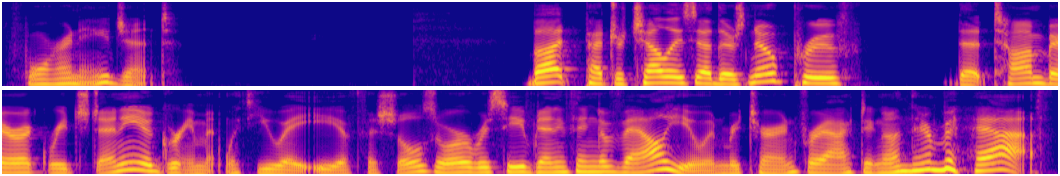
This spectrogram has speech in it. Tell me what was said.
foreign agent. But Petrocelli said there's no proof that Tom Barrack reached any agreement with UAE officials or received anything of value in return for acting on their behalf.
